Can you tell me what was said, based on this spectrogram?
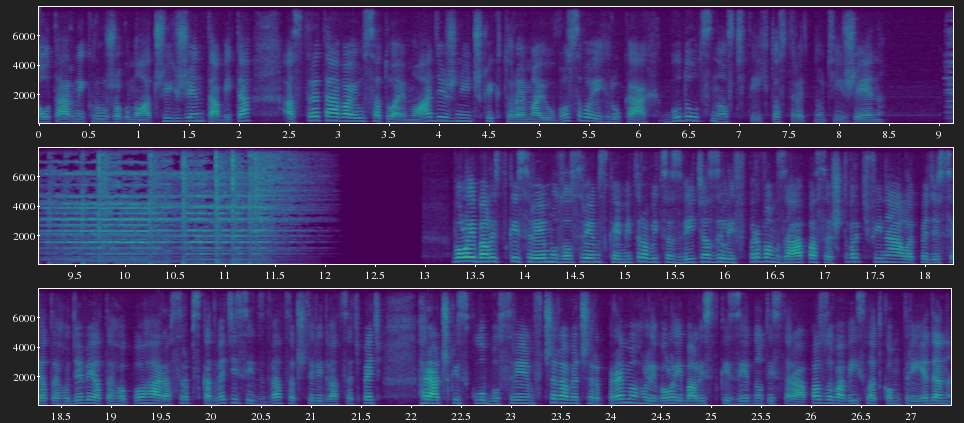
oltárny krúžok mladších žien Tabita a stretávajú sa tu aj mládežničky, ktoré majú vo svojich rukách budúcnosť týchto stretnutí žien. Volejbalistky Sriemu zo Sriemskej Mitrovice zvíťazili v prvom zápase štvrťfinále 59. pohára Srbska 2024-25. Hráčky z klubu Sriem včera večer premohli volejbalistky z jednoty Stará Pazova výsledkom 3-1.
